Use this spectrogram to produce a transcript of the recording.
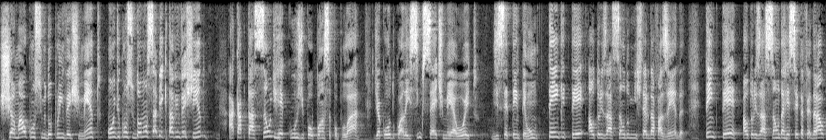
chamar o consumidor para o investimento onde o consumidor não sabia que estava investindo. A captação de recursos de poupança popular, de acordo com a Lei 5768 de 71, tem que ter autorização do Ministério da Fazenda, tem que ter autorização da Receita Federal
